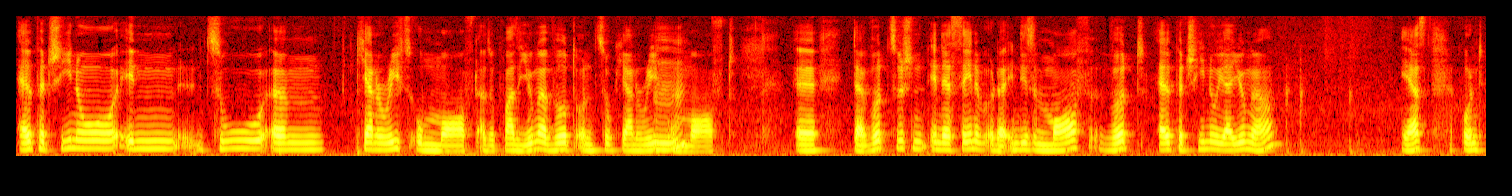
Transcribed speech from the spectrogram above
Al Pacino in zu ähm, Keanu Reeves ummorft, also quasi jünger wird und zu Keanu Reeves mhm. ummorft. Äh, da wird zwischen in der Szene oder in diesem Morph wird Al Pacino ja jünger erst und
